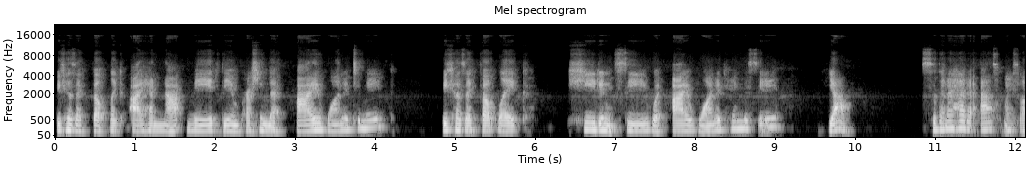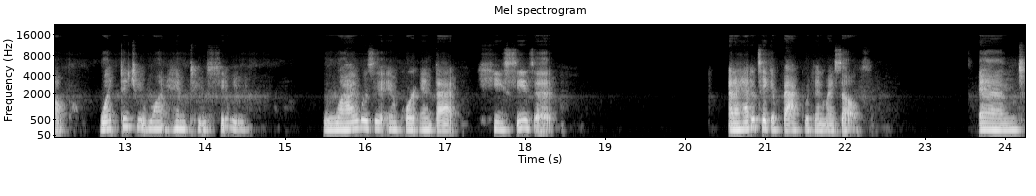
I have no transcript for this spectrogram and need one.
because I felt like I had not made the impression that I wanted to make? Because I felt like he didn't see what I wanted him to see? Yeah. So then I had to ask myself, what did you want him to see? Why was it important that he sees it? And I had to take it back within myself. And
